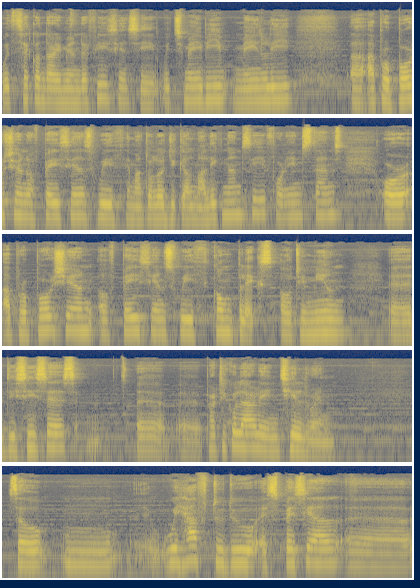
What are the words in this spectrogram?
with secondary immune deficiency, which may be mainly a proportion of patients with hematological malignancy, for instance, or a proportion of patients with complex autoimmune uh, diseases, uh, uh particularly in children. So um, we have to do a special uh,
